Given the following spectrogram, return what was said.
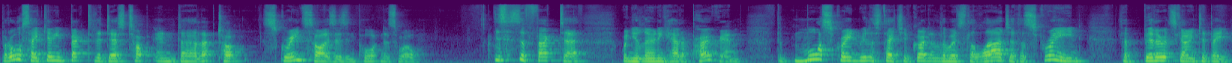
but also getting back to the desktop and uh, laptop screen size is important as well. This is a factor when you're learning how to program. The more screen real estate you've got, in other words, the larger the screen, the better it's going to be.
